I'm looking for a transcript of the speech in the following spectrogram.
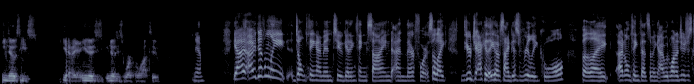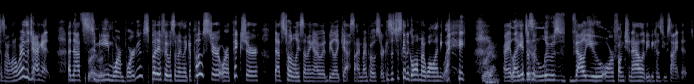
he knows he's yeah yeah he knows he's, he knows he's worth a lot too. Yeah, I, I definitely don't think I'm into getting things signed, and therefore, so like your jacket that you have signed is really cool, but like I don't think that's something I would want to do just because I want to wear the jacket, and that's to Right, me more important. But if it was something like a poster or a picture, that's totally something I would be like, yeah, sign my poster because it's just gonna go on my wall anyway, Right. Right? Like it doesn't lose value or functionality because you signed it,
